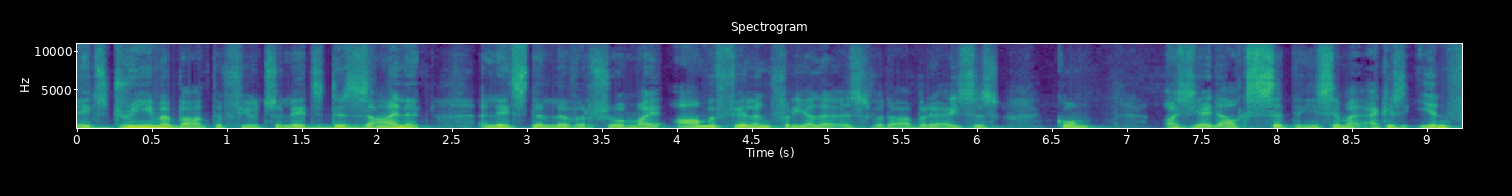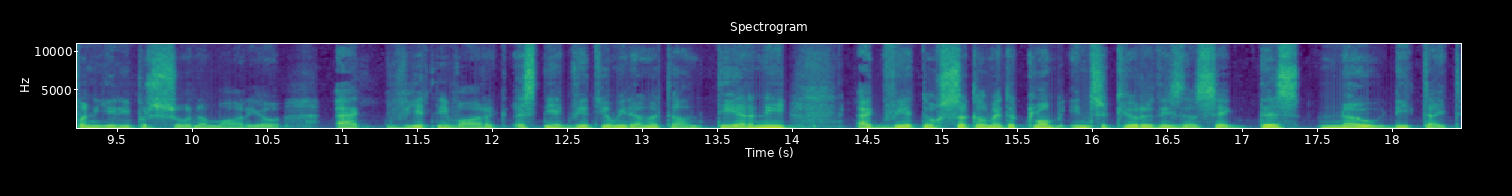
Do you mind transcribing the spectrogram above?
Let's dream about the future. Let's design it and let's deliver. So my aanbeveling vir julle is wat daar by huis is, kom. As jy dalk sit en jy sê maar ek is een van hierdie persone Mario, ek weet nie waar ek is nie, ek weet nie hoe om die dinge te hanteer nie. Ek weet nog sukkel met 'n klomp insecurities, dan sê ek dis nou die tyd.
